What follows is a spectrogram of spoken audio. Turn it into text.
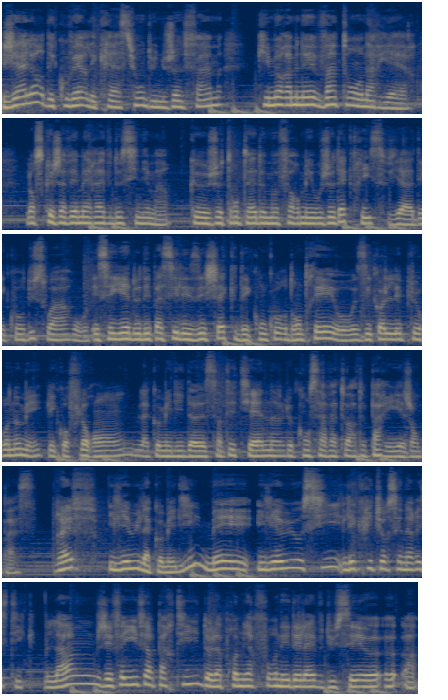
J'ai alors découvert les créations d'une jeune femme qui me ramenait 20 ans en arrière, lorsque j'avais mes rêves de cinéma, que je tentais de me former au jeu d'actrice via des cours du soir ou essayais de dépasser les échecs des concours d'entrée aux écoles les plus renommées, les cours Florent, la comédie de Saint-Étienne, le conservatoire de Paris et j'en passe. Bref, il y a eu la comédie, mais il y a eu aussi l'écriture scénaristique. Là, j'ai failli faire partie de la première fournée d'élèves du CEEA,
